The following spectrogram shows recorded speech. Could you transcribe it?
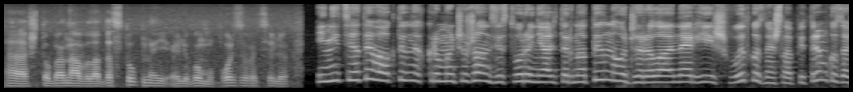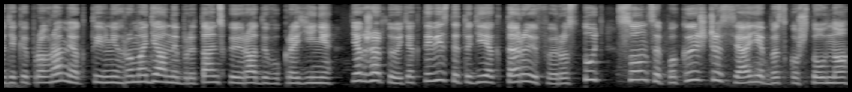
э, чтобы она была доступной любому пользователю. Ініціатива активних кременчужан зі створення альтернативного джерела енергії швидко знайшла підтримку завдяки програмі «Активні громадяни» Британської ради в Україні. Як жартують активісти, тоді як тарифи ростуть, сонце поки що сяє безкоштовно.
